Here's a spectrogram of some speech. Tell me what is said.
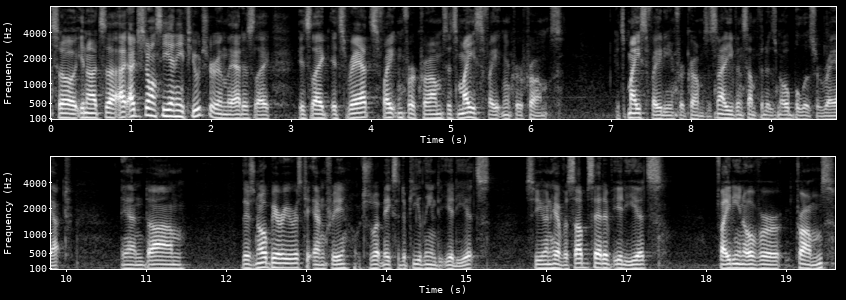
So you know, it's uh, I, I just don't see any future in that. It's like it's like it's rats fighting for crumbs. It's mice fighting for crumbs. It's mice fighting for crumbs. It's not even something as noble as a rat. And um, there's no barriers to entry, which is what makes it appealing to idiots. So you're going to have a subset of idiots fighting over crumbs,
